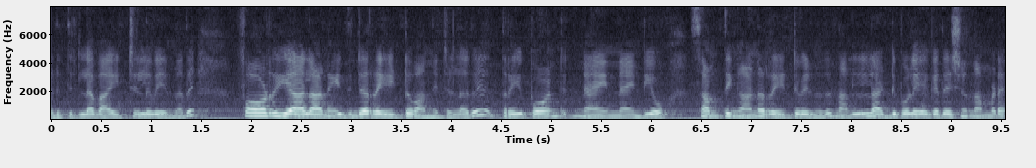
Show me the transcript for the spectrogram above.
എടുത്തിട്ടുള്ള വൈറ്റിൽ വരുന്നത്. ഫോർ റിയാലാണ് ഇതിന്റെ റേറ്റ് വന്നിട്ടുള്ളത്. ത്രീ പോയിന്റ് നയൻ നയന്റിയോ സംതിങ് ആണ് റേറ്റ് വരുന്നത്. നല്ല അടിപൊളി ഏകദേശം നമ്മുടെ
